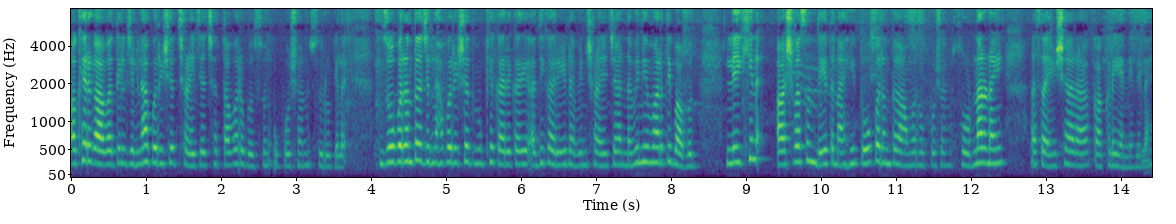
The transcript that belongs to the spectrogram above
अखेर गावातील जिल्हा परिषद शाळेच्या छतावर बसून उपोषण सुरू केलंय. जोपर्यंत जिल्हा परिषद मुख्य कार्यकारी अधिकारी नवीन शाळेच्या नवीन इमारतीबाबत लेखी आश्वासन देत नाही तोपर्यंत आमरण उपोषण सोडणार नाही असा इशारा काकडे यांनी दिलाय.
